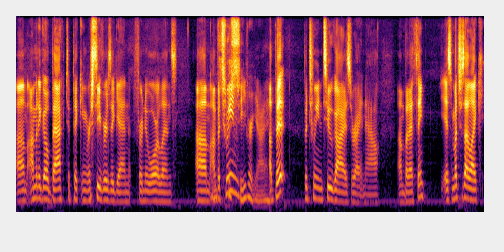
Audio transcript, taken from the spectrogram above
Um, I'm gonna go back to picking receivers again for New Orleans. Um, I'm between receiver guy. a bit between two guys right now, um, but I think as much as I like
